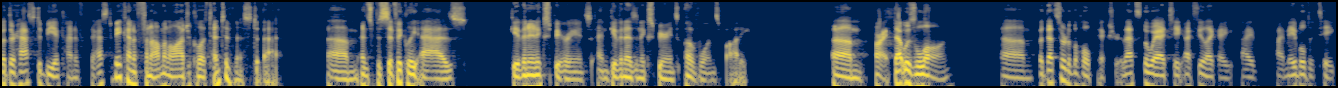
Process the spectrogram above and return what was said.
but there has to be a kind of there has to be a kind of phenomenological attentiveness to that um, and specifically as given an experience and given as an experience of one's body um, all right that was long um, but that's sort of the whole picture that's the way i take i feel like i, I i'm able to take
